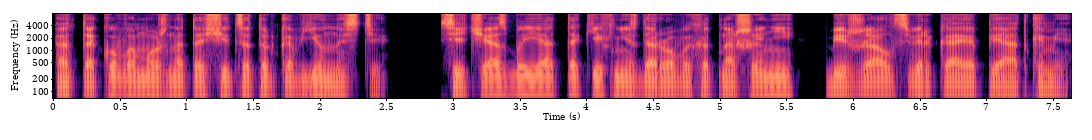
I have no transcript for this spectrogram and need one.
От такого можно тащиться только в юности. Сейчас бы я от таких нездоровых отношений бежал, сверкая пятками.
